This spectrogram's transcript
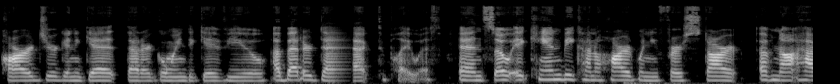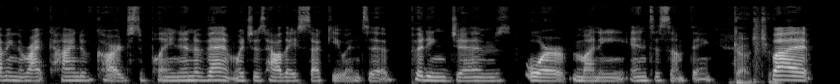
cards you're going to get that are going to give you a better deck to play with. And so it can be kind of hard when you first start of not having the right kind of cards to play in an event, which is how they suck you into putting gems or money into something. gotcha But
